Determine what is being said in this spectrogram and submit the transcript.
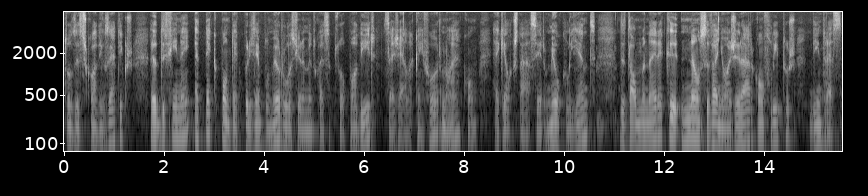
todos esses códigos éticos uh, definem até que ponto é que, por exemplo, o meu relacionamento com essa pessoa pode ir, seja ela quem for, não é? Com aquele que está a ser meu cliente, de tal maneira que não se venham a gerar conflitos de interesse,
